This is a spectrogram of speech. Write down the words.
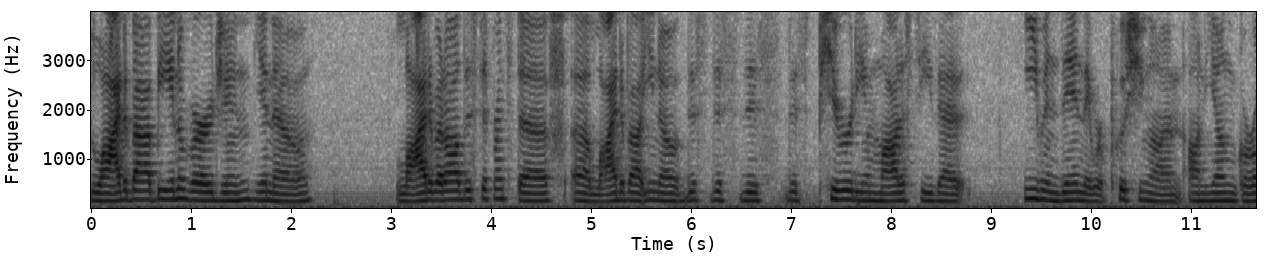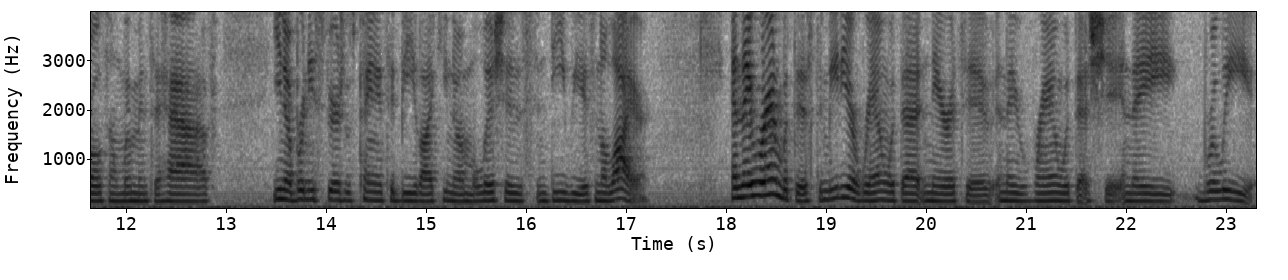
lied about being a virgin you know lied about all this different stuff uh, lied about you know this this this this purity and modesty that even then they were pushing on on young girls and women to have. You know britney spears was painted to be like you know malicious and devious and a liar. And they ran with this. The media ran with that narrative and they ran with that shit and they really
